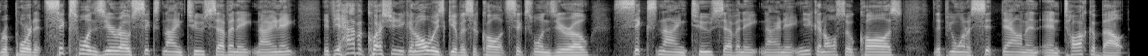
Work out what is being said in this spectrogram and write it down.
report at 610-692-7898. If you have a question, you can always give us a call at 610-692-7898. And you can also call us if you want to sit down and, and talk about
